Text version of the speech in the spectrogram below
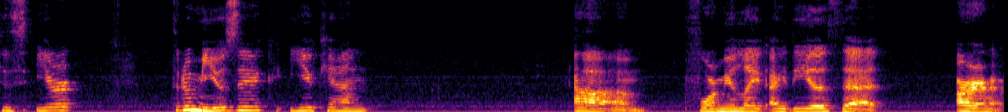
cause you're through music you can um, formulate ideas that are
